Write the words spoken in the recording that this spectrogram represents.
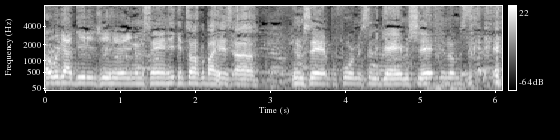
Oh, we got DDG here. You know what I'm saying? He can talk about his, uh, you know what I'm saying, performance in the game and shit. You know what I'm saying?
